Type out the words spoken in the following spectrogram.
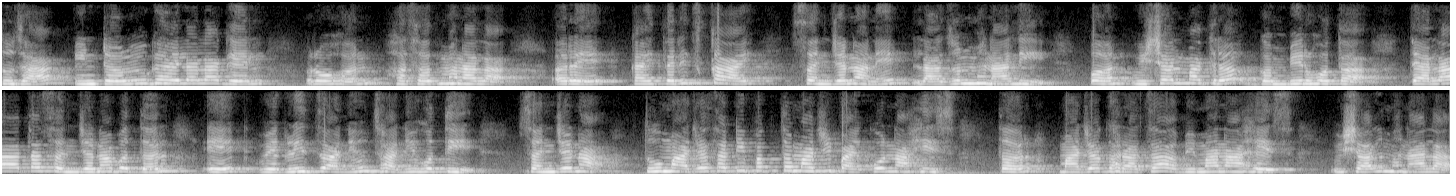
तुझा इंटरव्ह्यू घ्यायला लागेल. रोहन हसत म्हणाला अरे काहीतरीच काय? संजनाने लाजून म्हणाली. पण विशाल मात्र गंभीर होता. त्याला आता संजनाबद्दल एक वेगळीच जाणीव झाली होती. संजना तू माझ्यासाठी फक्त माझी बायको नाहीस तर माझ्या घराचा अभिमान आहेस विशाल म्हणाला.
